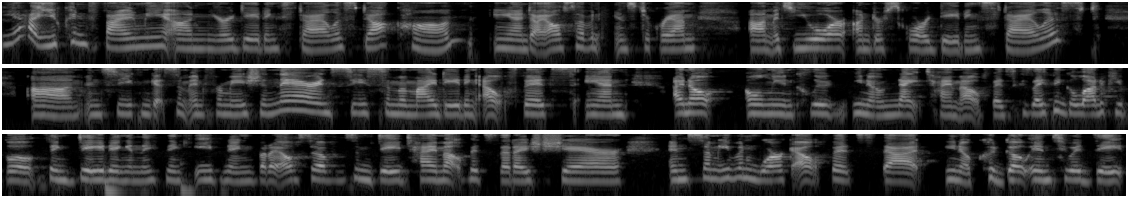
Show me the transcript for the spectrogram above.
yeah, you can find me on yourdatingstylist.com. And I also have an Instagram. Um, it's your underscore dating stylist. Um, and so you can get some information there and see some of my dating outfits. And I don't only include, you know, nighttime outfits because I think a lot of people think dating and they think evening, but I also have some daytime outfits that I share and some even work outfits that, you know, could go into a date.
